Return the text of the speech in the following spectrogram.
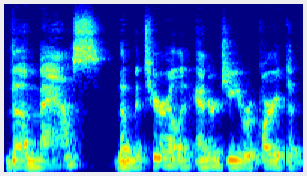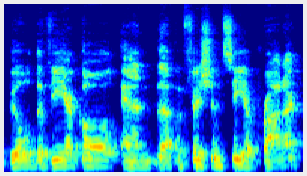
the mass, the material and energy required to build the vehicle and the efficiency of product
